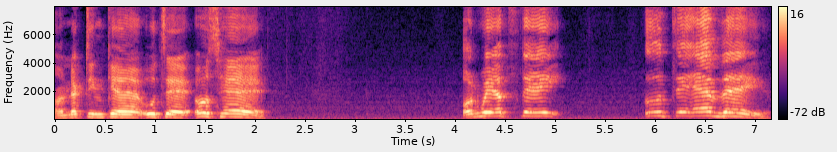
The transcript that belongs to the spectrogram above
Annektinke ute oshe. Onwe atste ute eve.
